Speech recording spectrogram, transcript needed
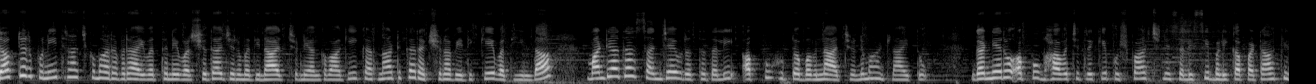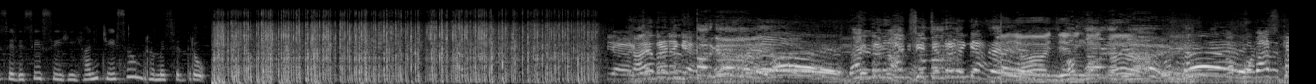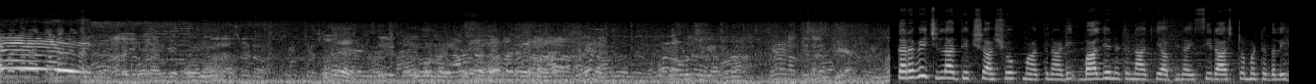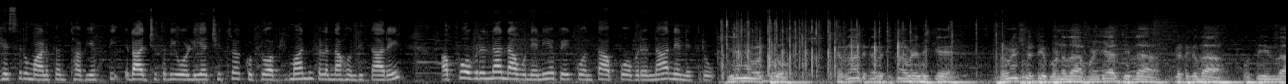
Doctor Puneeth Rajkumar ಅವರ ಐವತ್ತನೇ ವರ್ಷದ ಜನ್ಮದಿನಾಚರಣೆ ಅಂಗವಾಗಿ ಕರ್ನಾಟಕ ರಕ್ಷಣಾ ವೇದಿಕೆ ವತಿಯಿಂದ ಮಂಡ್ಯದ ಸಂಜಯ್ ವೃತ್ತದಲ್ಲಿ ಅಪ್ಪು ಹುಟ್ಟೊಬ್ಬವನ್ನು ಆಚರಣೆ ಮಾಡಲಾಯಿತು. ಗಣ್ಯರು ಅಪ್ಪು ಭಾವಚಿತ್ರಕ್ಕೆ ಪುಷ್ಪಾರ್ಚನೆ ಸಲ್ಲಿಸಿ ಬಳಿಕ ಪಟಾಕಿ ಸಿಡಿಸಿ ಸಿಹಿ ಹಂಚಿ ಸಂಭ್ರಮಿಸಿದರು. ಕರವೇ ಜಿಲ್ಲಾಧ್ಯಕ್ಷ ಅಶೋಕ್ ಮಾತನಾಡಿ, ಬಾಲ್ಯ ನಟನಾಗಿ ಅಭಿನಯಿಸಿ ರಾಷ್ಟ್ರಮಟ್ಟದಲ್ಲಿ ಹೆಸರು ಮಾಡಿದಂಥ ವ್ಯಕ್ತಿ ರಾಜ್ಯದಲ್ಲಿ ಒಳ್ಳೆಯ ಚಿತ್ರ ಕೊಟ್ಟು ಅಭಿಮಾನಿಗಳನ್ನು ಹೊಂದಿದ್ದಾರೆ. ಅಪ್ಪು ಅವರನ್ನ ನಾವು ನೆನೆಯಬೇಕು ಅಂತ ಅಪ್ಪು ಅವರನ್ನ ನೆನೆದ್ರು. ಕರ್ನಾಟಕ ರಕ್ಷಣಾ ವೇದಿಕೆ ಪ್ರವೀಣ್ ಶೆಟ್ಟಿ ಬಣ್ಣದ ಮಂಡ್ಯ ಜಿಲ್ಲಾ ಘಟಕದ ವತಿಯಿಂದ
